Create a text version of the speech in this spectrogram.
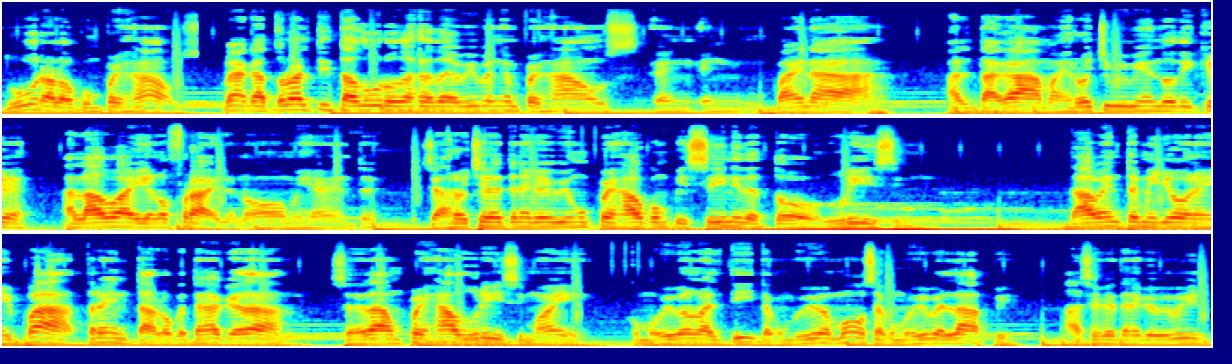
dura, loco, un penthouse. Ven acá, todos los artistas duros de RD viven en penthouse, en, en vaina alta gama. Y Rochi viviendo de que al lado ahí en los frailes. No, mi gente. O sea, Rochi le tiene que vivir en un pejado con piscina y de todo. Durísimo. Da 20 millones y pa, 30, lo que tenga que dar. Se da un pejado durísimo ahí. Como vive una altita, como vive Moza, como vive el lápiz. Así que tiene que vivir.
